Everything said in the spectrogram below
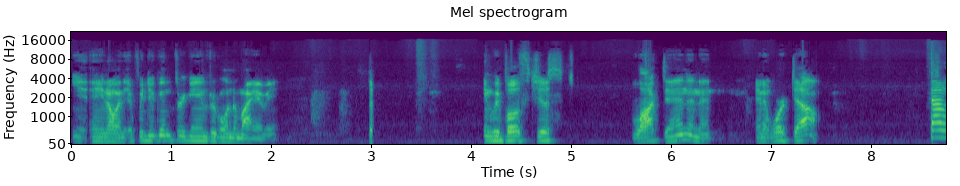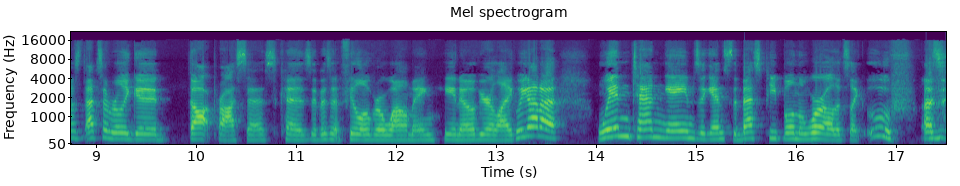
you know, and if we do good in three games, we're going to Miami. So I think we both just locked in, and it and it worked out. That was that's a really good thought process because it doesn't feel overwhelming. You know, if you're like, we gotta win ten games against the best people in the world, it's like, oof, that's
